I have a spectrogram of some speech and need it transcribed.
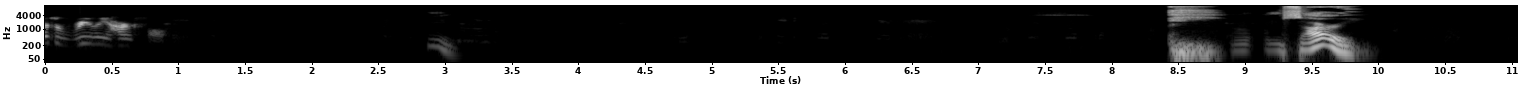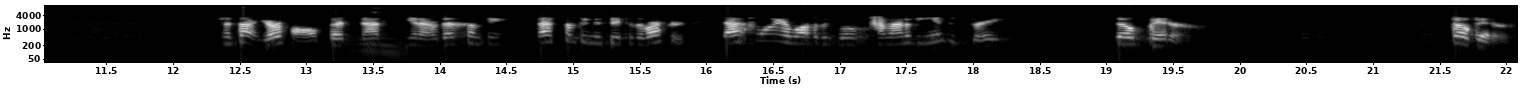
That's really hurtful. I'm sorry. That's it's not your fault, but that's you know that's something that's something to say for the record. That's why a lot of the girls come out of the industry so bitter, so bitter.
